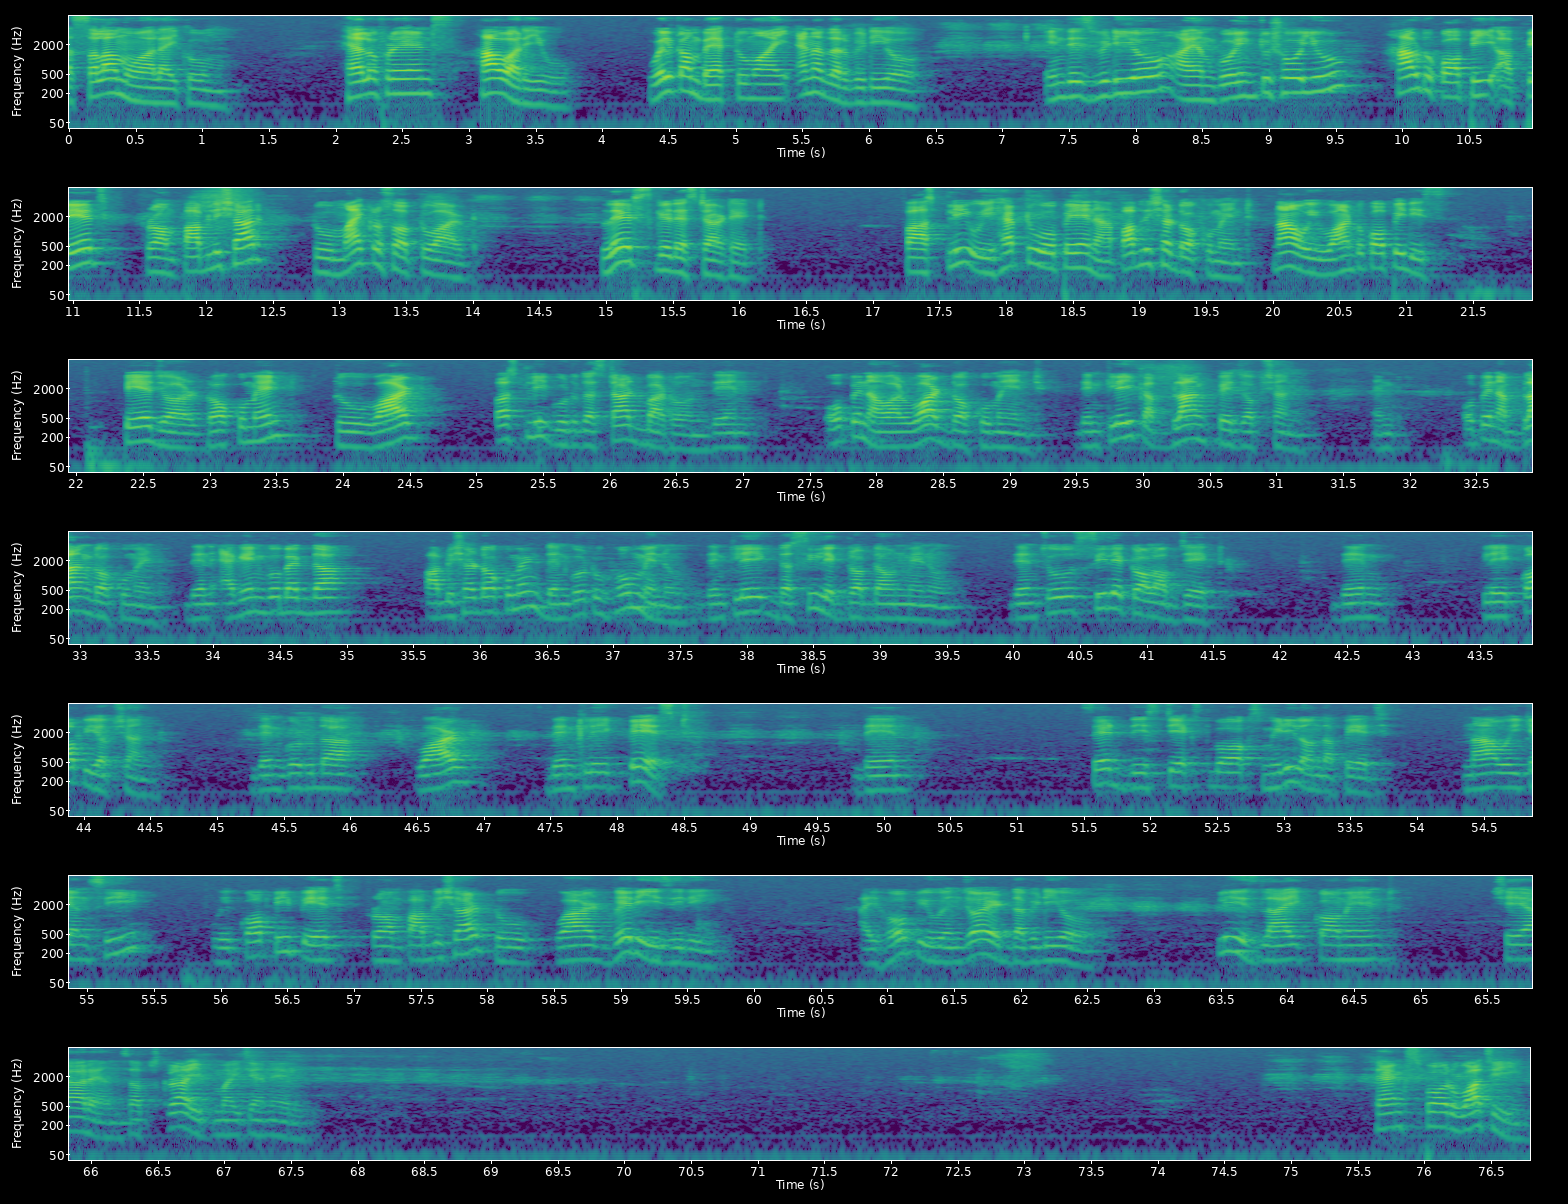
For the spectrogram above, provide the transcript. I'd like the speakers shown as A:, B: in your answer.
A: Assalamu alaikum. Hello friends, how are you? Welcome back to my another video. In this video, I am going to show you how to copy a page from Publisher to Microsoft Word. Let's get started. Firstly, we have to open a Publisher document. Now we want to copy this page or document to Word. Firstly, go to the Start button, then open our Word document then click a blank page option and open a blank document. Then again go back the publisher document then go to home menu. Then click the select drop down menu. Then choose select all object. Then click copy option. Then go to the word. Then click paste. Then set this text box middle on the page. Now we can see we copy page from publisher to word very easily. I hope you enjoyed the video. Please like comment share and subscribe my channel. Thanks for watching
